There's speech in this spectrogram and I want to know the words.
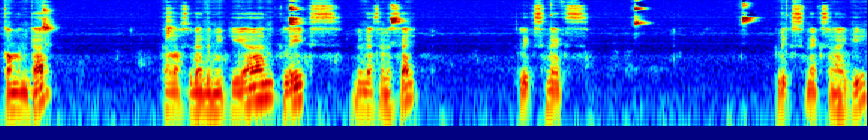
komentar. Kalau sudah demikian klik. Sudah selesai. Klik next klik next lagi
